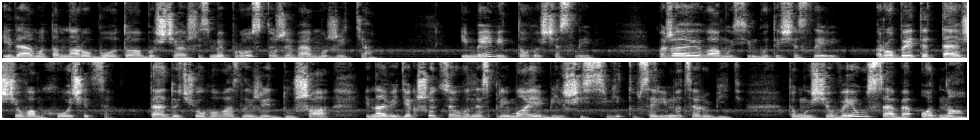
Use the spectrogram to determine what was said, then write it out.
йдемо там на роботу, або ще щось. Ми просто живемо життя. І ми від того щасливі. Бажаю вам усім бути щасливі, робити те, що вам хочеться, те, до чого у вас лежить душа. І навіть якщо цього не сприймає більшість світу, все рівно це робіть. Тому що ви у себе одна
